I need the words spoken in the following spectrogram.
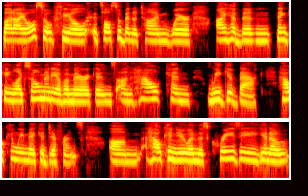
But I also feel it's also been a time where I have been thinking, like so many of Americans, on how can we give back? How can we make a difference? um, how can you in this crazy you know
